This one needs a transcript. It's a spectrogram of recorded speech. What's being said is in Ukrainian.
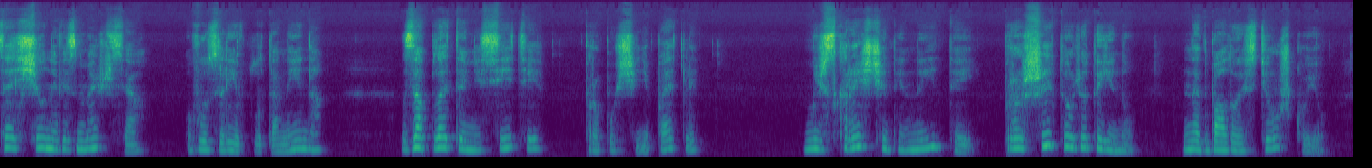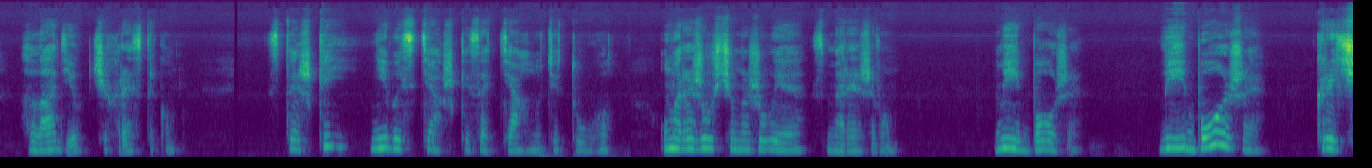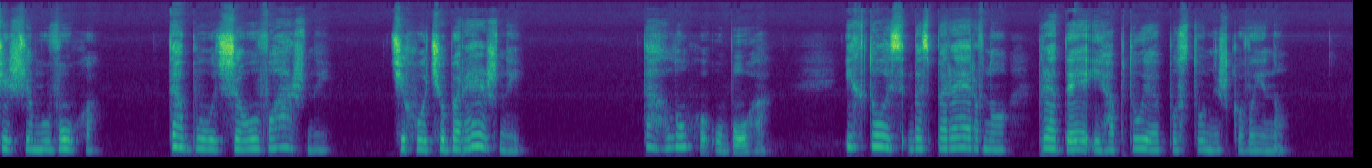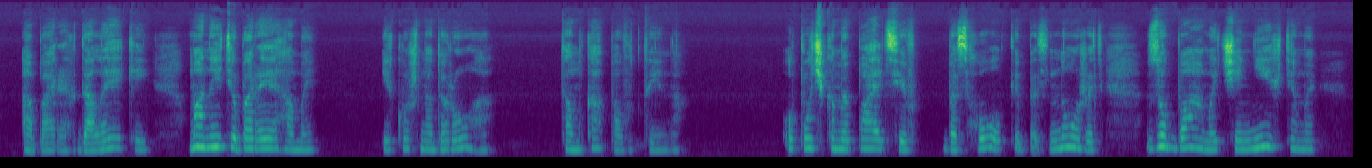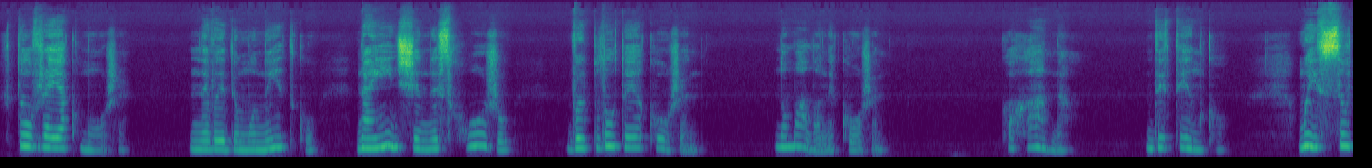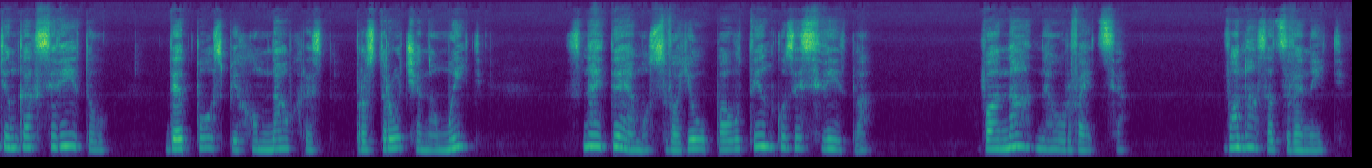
За що не візьмешся, вузлів плутанина, заплетені сіті, пропущені петлі, між схрещених нитей прошиту людину недбалою стяжкою, гладдю чи хрестиком. Стежки, ніби стяжки затягнуті туго, у мережу, що межує з мереживом. Мій Боже, мій Боже, кричиш йому в ухо, та будь же уважний, чи хоч обережний. Та глухо у Бога, і хтось безперервно пряде і гаптує пусту мішковину, а берег далекий манить оберегами, і кожна дорога тонка павутина. Опучками пальців, без голки, без ножиць, зубами чи нігтями, хто вже як може, невидиму нитку на інші не схожу, виплутає кожен, ну мало не кожен. Кохана, дитинко, ми в сутінках світу, де поспіхом навхрест прострочено мить, знайдемо свою паутинку зі світла. Вона не урветься, вона задзвенить.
